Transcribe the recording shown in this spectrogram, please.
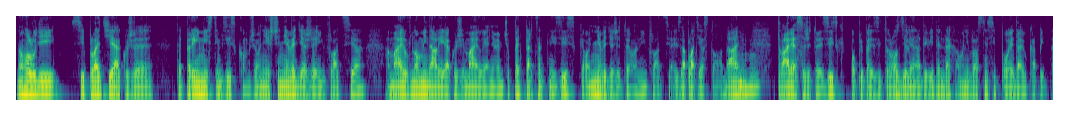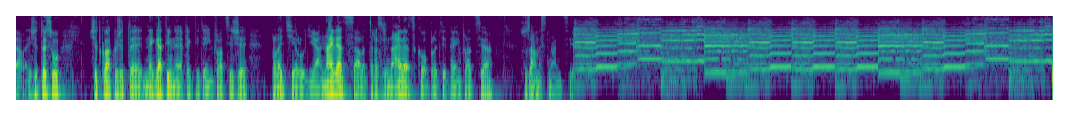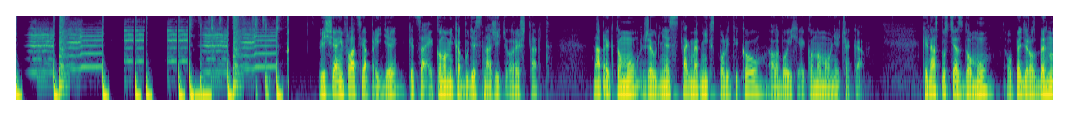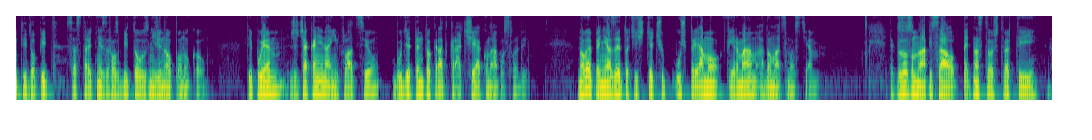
mnoho ľudí si pletie akože tie príjmy s tým ziskom, že oni ešte nevedia, že je inflácia a majú v nomináli, akože majú, ja neviem čo, 5% zisk a oni nevedia, že to je len inflácia. I zaplatia z toho daň, mm-hmm. tvária sa, že to je zisk, po prípade si to rozdelia na dividendách a oni vlastne si pojedajú kapitál. Že to sú všetko akože tie negatívne efekty tej inflácie, že pletie ľudí. A najviac, ale teraz, že najviac koho pletie tá inflácia, sú zamestnanci. Vyššia inflácia príde, keď sa ekonomika bude snažiť o reštart. Napriek tomu, že už dnes takmer nik z politikov alebo ich ekonomov nečaká. Keď nás pustia z domu, opäť rozbehnutý dopyt sa stretne s rozbitou zniženou ponukou. Typujem, že čakanie na infláciu bude tentokrát kratšie ako naposledy. Nové peniaze totiž tečú už priamo firmám a domácnostiam. Tak toto som napísal 15.4.2020,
